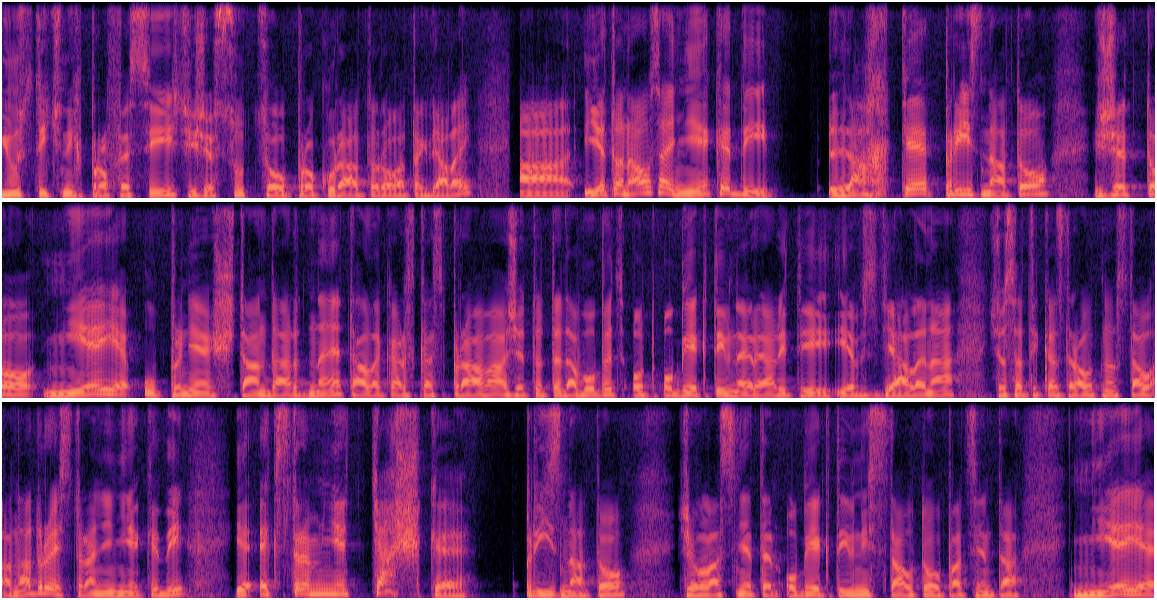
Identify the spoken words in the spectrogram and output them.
justičných profesí, čiže sudcov, prokurátorov a tak ďalej. A je to naozaj niekedy ľahké prísť na to, že to nie je úplne štandardné, tá lekárska správa, že to teda vôbec od objektívnej reality je vzdialená, čo sa týka zdravotného stavu. A na druhej strane niekedy je extrémne ťažké prísť to, že vlastne ten objektívny stav toho pacienta nie je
